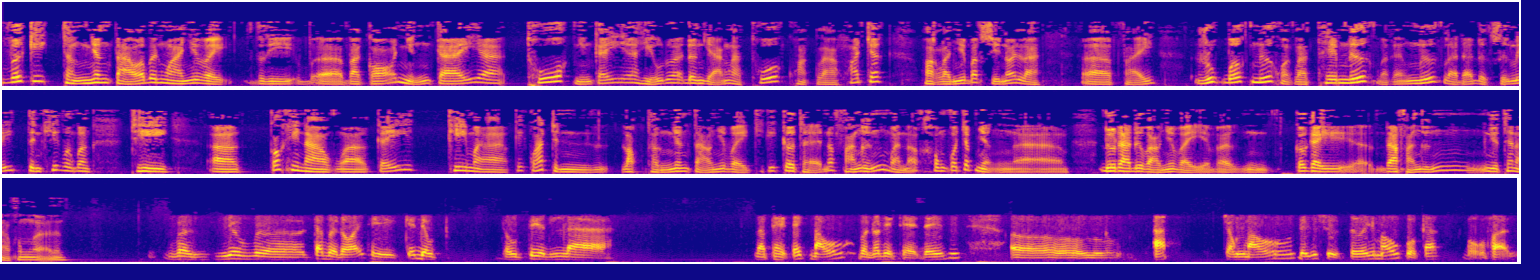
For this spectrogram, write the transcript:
Với cái thận nhân tạo ở bên ngoài như vậy thì ờ, và có những cái thuốc những cái hiểu đơn giản là thuốc hoặc là hóa chất hoặc là như bác sĩ nói là uh, phải rút bớt nước hoặc là thêm nước và cái nước là đã được xử lý tinh khiết vân vân thì à, có khi nào mà cái khi mà cái quá trình lọc thận nhân tạo như vậy thì cái cơ thể nó phản ứng và nó không có chấp nhận à, đưa ra đưa vào như vậy và có gây ra phản ứng như thế nào không anh? Vâng, như vừa ta vừa nói thì cái điều đầu tiên là là thể tách máu và nó để thể đến uh, trong máu đến sự tưới máu của các bộ phận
